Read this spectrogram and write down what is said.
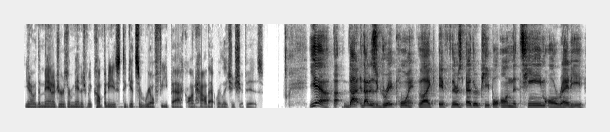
you know the managers or management companies to get some real feedback on how that relationship is. Yeah, uh, that that is a great point. Like if there's other people on the team already,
